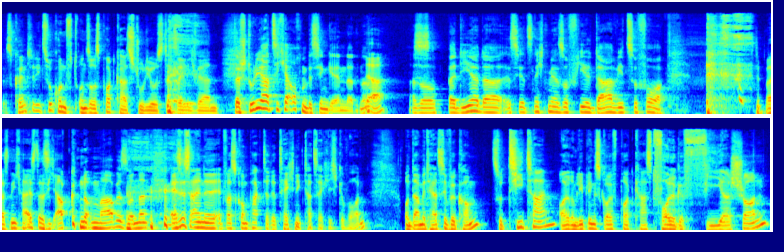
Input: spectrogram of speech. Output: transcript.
Das könnte die Zukunft unseres Podcast-Studios tatsächlich werden. Das Studio hat sich ja auch ein bisschen geändert, ne? Ja. Also bei dir, da ist jetzt nicht mehr so viel da wie zuvor. Was nicht heißt, dass ich abgenommen habe, sondern es ist eine etwas kompaktere Technik tatsächlich geworden. Und damit herzlich willkommen zu Tea Time, eurem Lieblingsgolf-Podcast, Folge 4 schon.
